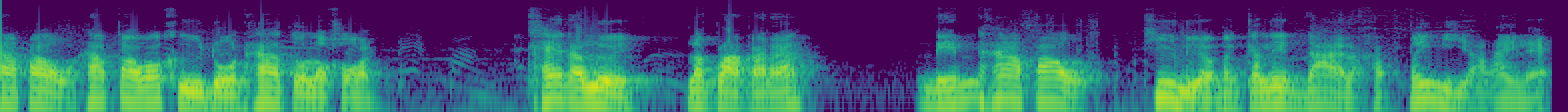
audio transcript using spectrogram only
5 เป้า 5 เป้าก็คือโดน 5 ตัวละคร แค่นั้นเลยหลักๆอะนะ เน้น 5 เป้าที่เหลือมันก็เล่นได้แล้วครับ ไม่มีอะไรแล้ว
